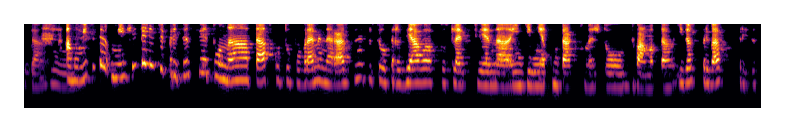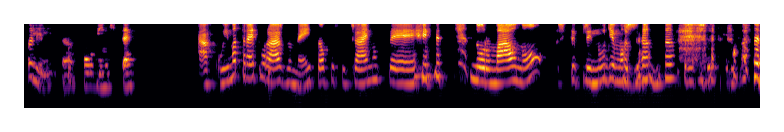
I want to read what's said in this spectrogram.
Да. А момичета, мислите ли, че присъствието на таткото по време на раждането се отразява в последствие на интимния контакт между двамата? И защо при вас присъствали ли са половинките? Ако има трето раждане и то по случайност е нормално, ще принудя мъжа да присъства.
